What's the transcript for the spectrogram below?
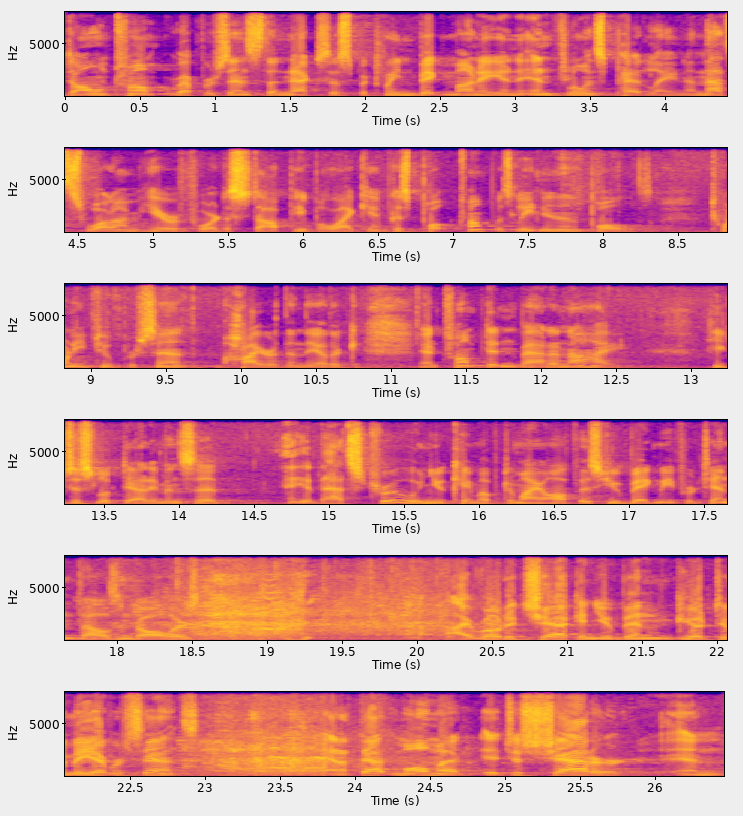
Donald Trump represents the nexus between big money and influence peddling, and that's what I'm here for, to stop people like him, because Trump was leading in the polls. 22% higher than the other. And Trump didn't bat an eye. He just looked at him and said, hey, That's true. And you came up to my office, you begged me for $10,000. I wrote a check, and you've been good to me ever since. And at that moment, it just shattered. And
